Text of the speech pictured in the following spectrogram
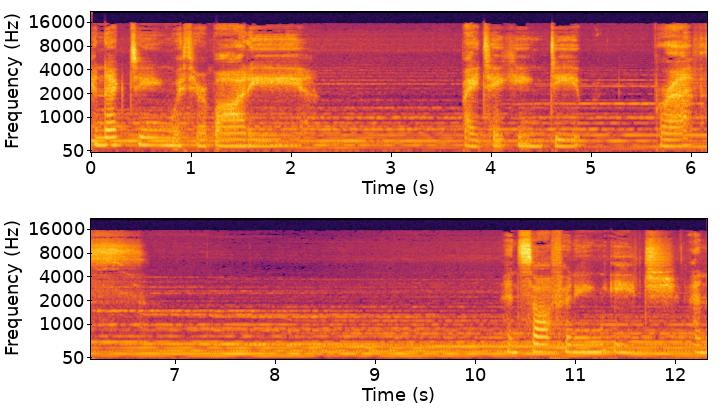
Connecting with your body by taking deep breaths and softening each and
